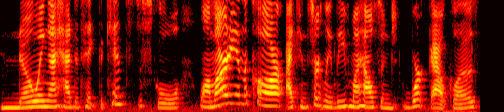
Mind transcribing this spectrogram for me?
knowing I had to take the kids to school. While I'm already in the car, I can certainly leave my house in workout clothes,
